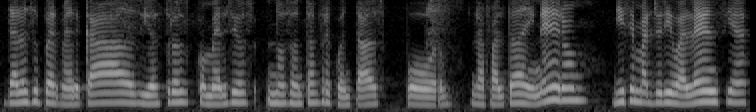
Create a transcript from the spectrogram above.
ya los supermercados y otros comercios no son tan frecuentados por la falta de dinero. Dice Marjorie Valencia,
